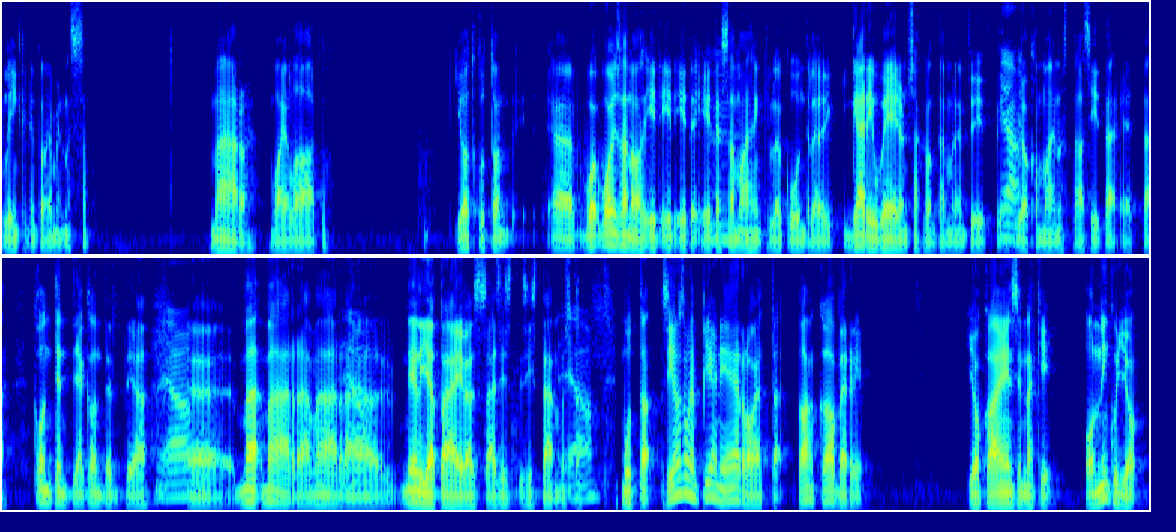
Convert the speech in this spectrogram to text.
LinkedIn toiminnassa. Määrä vai laatu? Jotkut on, äh, voin sanoa, itse mm. sama henkilö kuuntelee, eli Gary Vaynerchuk on tämmöinen tyyppi, Joo. joka mainostaa sitä, että kontenttia, kontenttia, äh, määrää, määrää, Joo. neljä päivässä, siis, siis tämmöistä. Mutta siinä on semmoinen pieni ero, että tämä on kaveri, joka ensinnäkin on niin jo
